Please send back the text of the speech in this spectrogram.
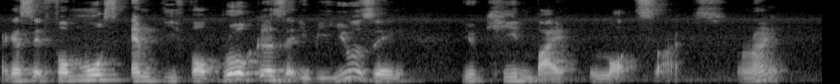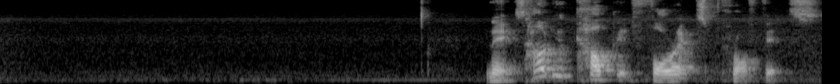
like I said, for most MT4 brokers that you'll be using, you key in by lot size, all right? Next, how do you calculate Forex profits?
